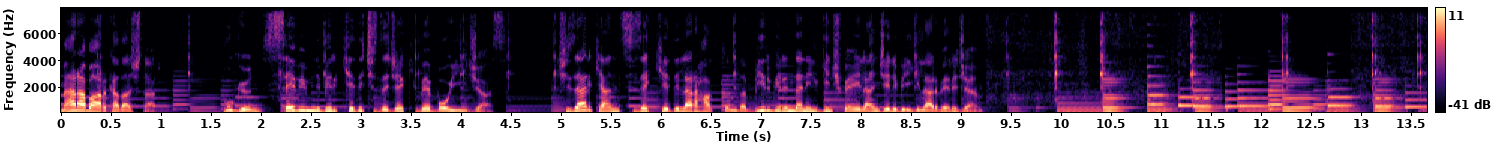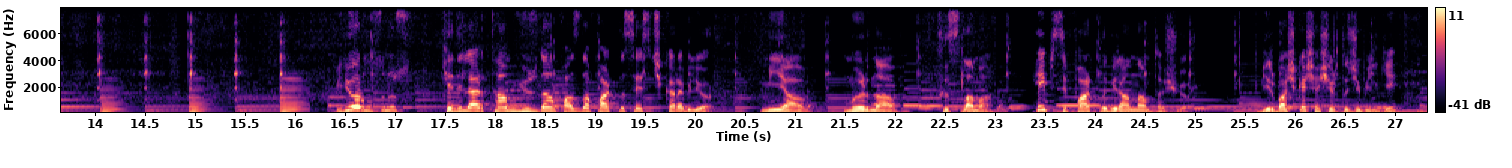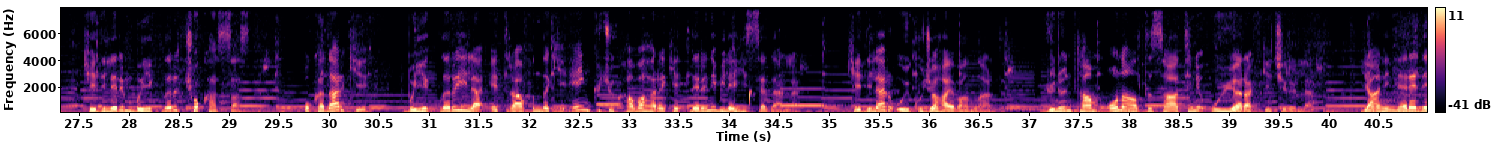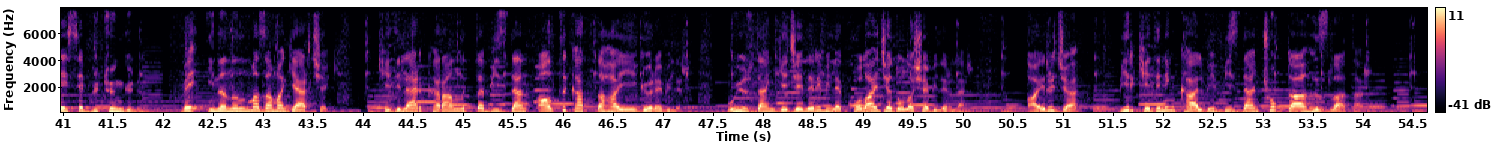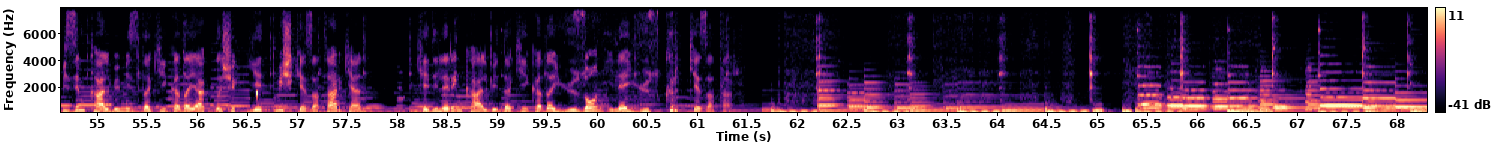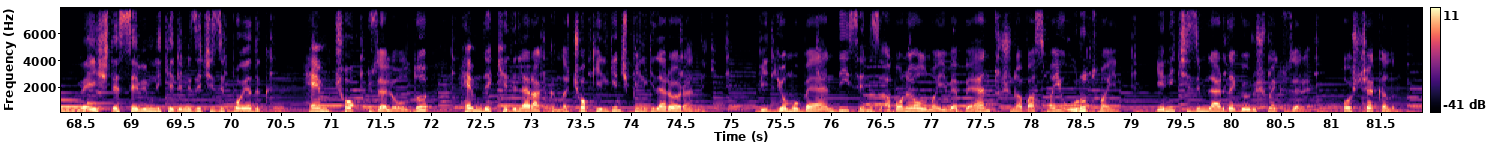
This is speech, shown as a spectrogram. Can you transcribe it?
Merhaba arkadaşlar. Bugün sevimli bir kedi çizecek ve boyayacağız. Çizerken size kediler hakkında birbirinden ilginç ve eğlenceli bilgiler vereceğim. Biliyor musunuz? Kediler tam yüzden fazla farklı ses çıkarabiliyor. Miyav, mırnav, tıslama. Hepsi farklı bir anlam taşıyor. Bir başka şaşırtıcı bilgi, kedilerin bıyıkları çok hassastır. O kadar ki bıyıklarıyla etrafındaki en küçük hava hareketlerini bile hissederler. Kediler uykucu hayvanlardır. Günün tam 16 saatini uyuyarak geçirirler. Yani neredeyse bütün günü. Ve inanılmaz ama gerçek. Kediler karanlıkta bizden 6 kat daha iyi görebilir. Bu yüzden geceleri bile kolayca dolaşabilirler. Ayrıca bir kedinin kalbi bizden çok daha hızlı atar. Bizim kalbimiz dakikada yaklaşık 70 kez atarken kedilerin kalbi dakikada 110 ile 140 kez atar. Ve işte sevimli kedimizi çizip boyadık. Hem çok güzel oldu hem de kediler hakkında çok ilginç bilgiler öğrendik. Videomu beğendiyseniz abone olmayı ve beğen tuşuna basmayı unutmayın. Yeni çizimlerde görüşmek üzere. Hoşça kalın.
